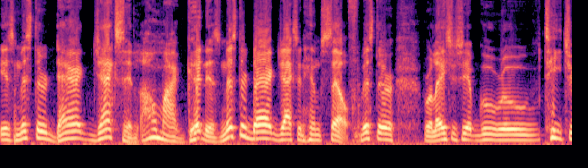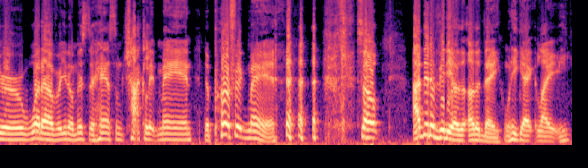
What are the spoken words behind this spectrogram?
is Mr. Derrick Jaxn. Oh my goodness, Mr. Derrick Jaxn himself, Mr. Relationship Guru, teacher, whatever, you know, Mr. Handsome Chocolate Man, the perfect man. so I did a video the other day when he got like he,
